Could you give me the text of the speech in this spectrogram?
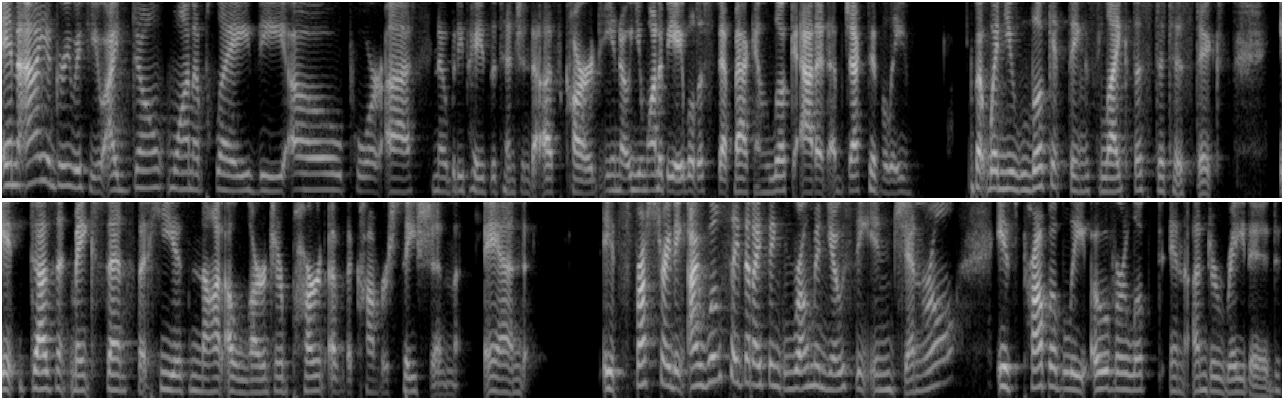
and I agree with you. I don't want to play the oh poor us, nobody pays attention to us card. You know, you want to be able to step back and look at it objectively. But when you look at things like the statistics, it doesn't make sense that he is not a larger part of the conversation. And it's frustrating. I will say that I think Roman Josi in general is probably overlooked and underrated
